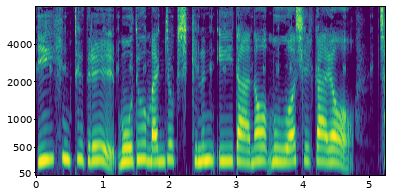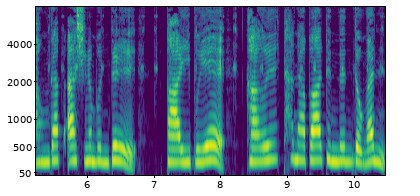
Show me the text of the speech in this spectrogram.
이 힌트들을 모두 만족시키는 이 단어 무엇일까요? 정답 아시는 분들 바이브의 가을 타나봐 듣는 동안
